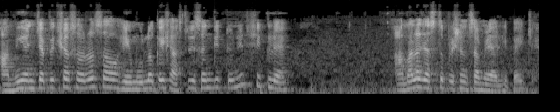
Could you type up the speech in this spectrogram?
आम्ही यांच्यापेक्षा सरस हे मुलं काही शास्त्रीय संगीत तुम्ही शिकले आहे आम्हाला जास्त प्रशंसा मिळाली पाहिजे.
